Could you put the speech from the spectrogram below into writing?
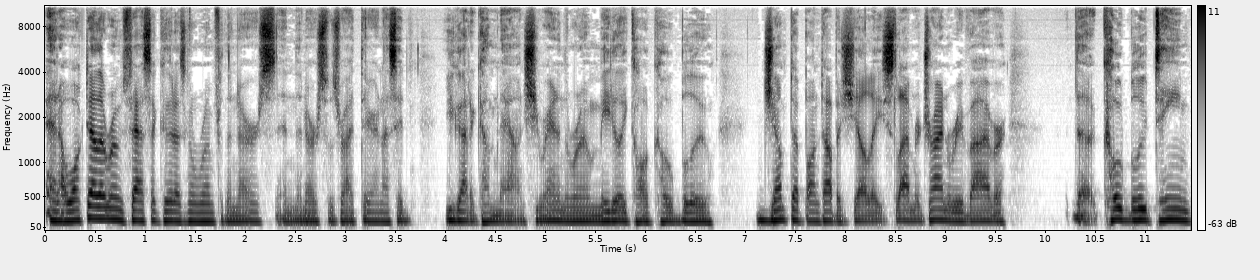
And I walked out of the room as fast as I could. I was going to run for the nurse, and the nurse was right there. And I said, You got to come now. And she ran in the room, immediately called Code Blue, jumped up on top of Shelly, slapped her, trying to revive her the code blue team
